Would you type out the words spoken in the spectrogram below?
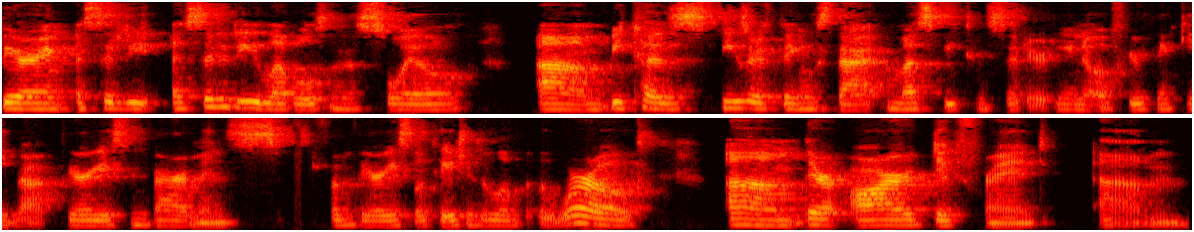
varying acidity, acidity levels in the soil. Um, because these are things that must be considered. You know, if you're thinking about various environments from various locations all over the world, um, there are different, um,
